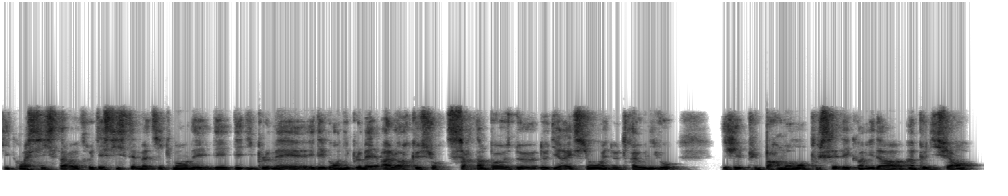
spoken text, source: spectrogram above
qui consiste à recruter systématiquement des, des, des diplômés et des grands diplômés, alors que sur certains postes de, de direction et de très haut niveau, j'ai pu par moment pousser des candidats un peu différents,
